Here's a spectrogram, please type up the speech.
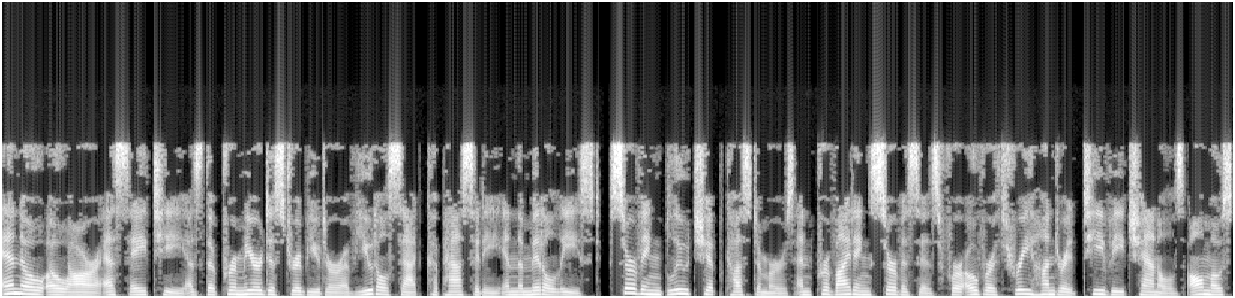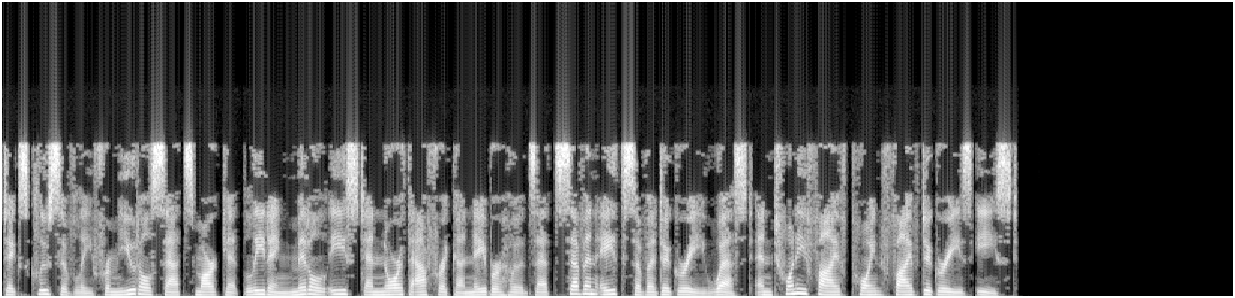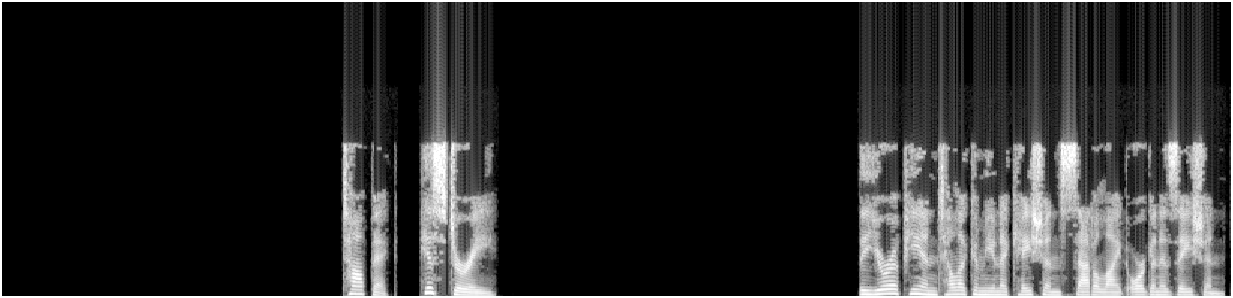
NOORSAT is the premier distributor of Eutelsat capacity in the Middle East, serving blue-chip customers and providing services for over 300 TV channels almost exclusively from Eutelsat's market-leading Middle East and North Africa neighborhoods at 7 eighths of a degree west and 25.5 degrees east. History The European Telecommunications Satellite Organization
